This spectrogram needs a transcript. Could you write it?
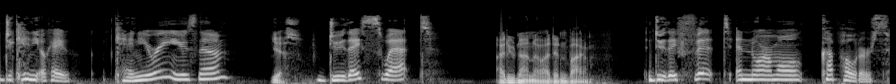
Do, can you okay? Can you reuse them? Yes. Do they sweat? I do not know. I didn't buy them. Do they fit in normal cup holders?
